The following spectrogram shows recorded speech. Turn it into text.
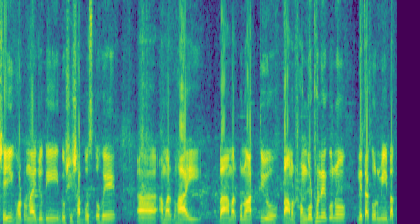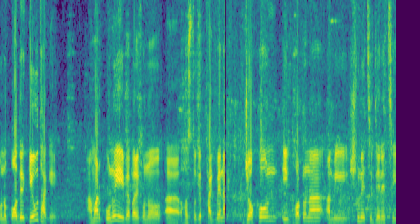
সেই ঘটনায় যদি দোষী সাব্যস্ত হয়ে আমার ভাই বা আমার কোনো আত্মীয় বা আমার সংগঠনের কোনো নেতাকর্মী বা কোনো পদের কেউ থাকে, আমার কোনোই এই ব্যাপারে কোনো হস্তক্ষেপ থাকবে না। যখন এই ঘটনা আমি শুনেছি, জেনেছি,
